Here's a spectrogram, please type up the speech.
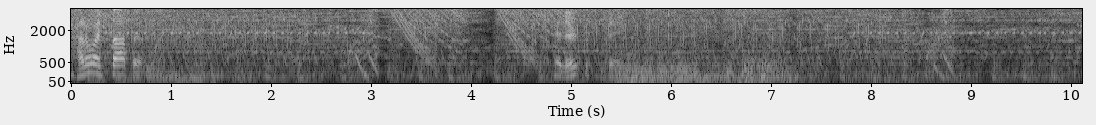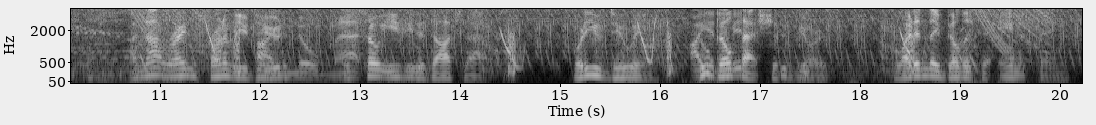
How do I stop it? Hey, there's a thing. I'm not right in front of you, dude. I'm no match. It's so easy to dodge that. What are you doing? I Who built that ship of yours? Why didn't they build it to aim at things?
